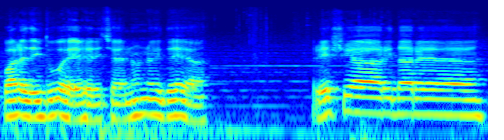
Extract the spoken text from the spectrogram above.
Quale dei due? Dice, non ho idea. Riesci a ridare...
